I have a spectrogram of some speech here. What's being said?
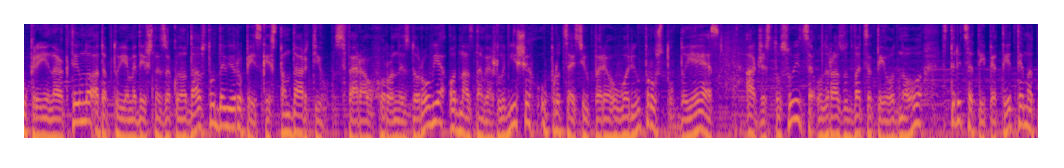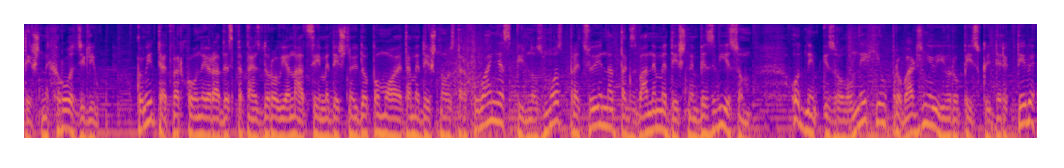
Україна активно адаптує медичне законодавство до європейських стандартів. Сфера охорони здоров'я одна з найважливіших у процесі переговорів про вступ до ЄС, адже стосується одразу 21 з 35 тематичних розділів. Комітет Верховної Ради з питань здоров'я нації, медичної допомоги та медичного страхування спільно з МОЗ працює над так званим медичним безвізом. Одним із головних є впровадження європейської директиви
